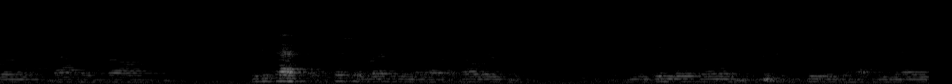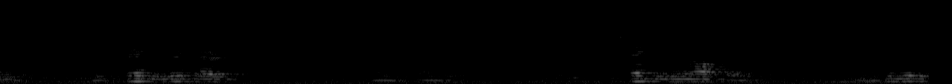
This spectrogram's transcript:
willingness to die on the cross. We just ask a special blessing on our elders and you will be with them and the decisions that have to be made to strengthen your church and, and just be with us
